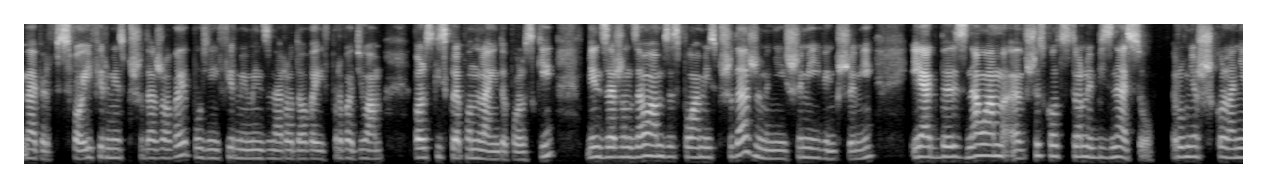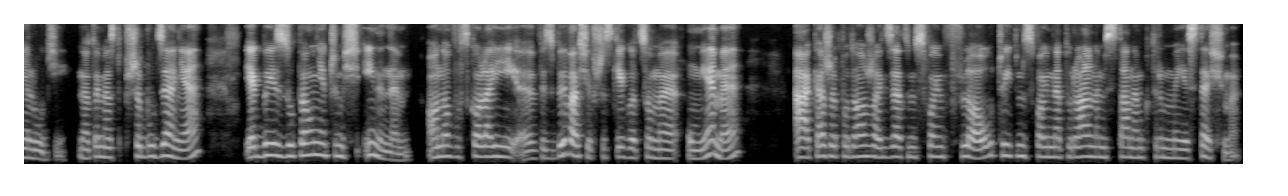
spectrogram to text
najpierw w swojej firmie sprzedażowej, później w firmie międzynarodowej i wprowadziłam polski sklep online do Polski, więc zarządzałam zespołami sprzedaży mniejszymi i większymi i jakby znałam wszystko od strony strony biznesu, również szkolenie ludzi. Natomiast przebudzenie jakby jest zupełnie czymś innym. Ono z kolei e, wyzbywa się wszystkiego, co my umiemy, a każe podążać za tym swoim flow, czyli tym swoim naturalnym stanem, którym my jesteśmy.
